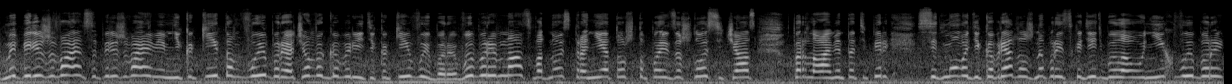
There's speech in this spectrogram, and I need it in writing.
Мы переживаем, сопереживаем им, никакие там выборы. О чем вы говорите? Какие выборы? Выборы в нас в одной стране, то, что произошло сейчас в парламент, а теперь с 7 декабря должны происходить было у них выборы.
